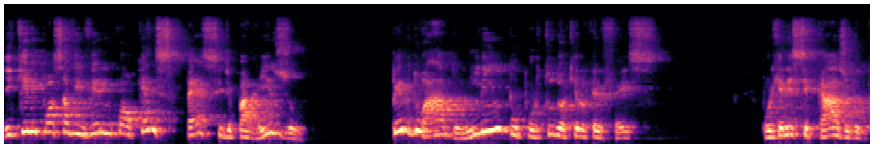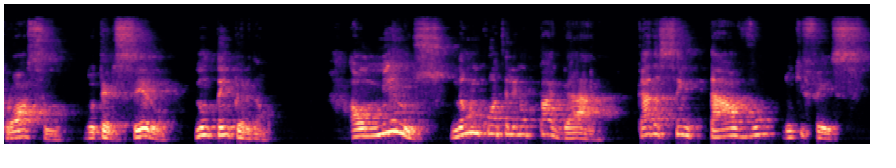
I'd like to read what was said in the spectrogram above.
e que ele possa viver em qualquer espécie de paraíso perdoado, limpo por tudo aquilo que ele fez. Porque nesse caso do próximo, do terceiro, não tem perdão. Ao menos não enquanto ele não pagar cada centavo do que fez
